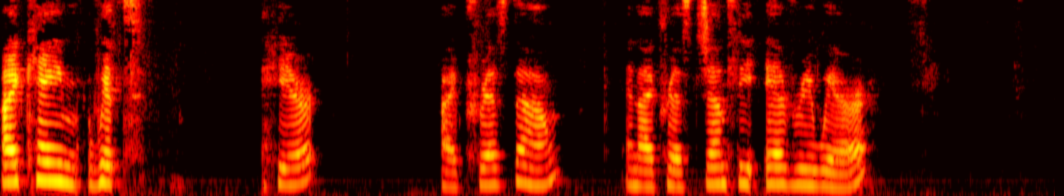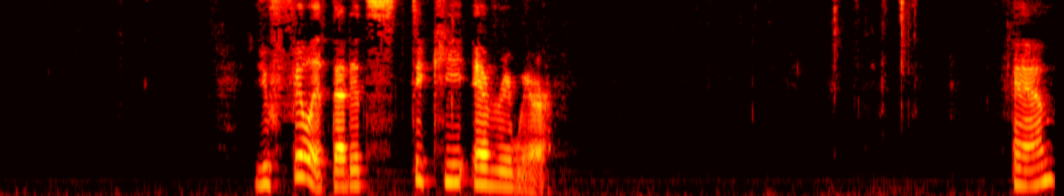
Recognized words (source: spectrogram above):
I came with here, I press down and I press gently everywhere. You feel it that it's sticky everywhere. And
